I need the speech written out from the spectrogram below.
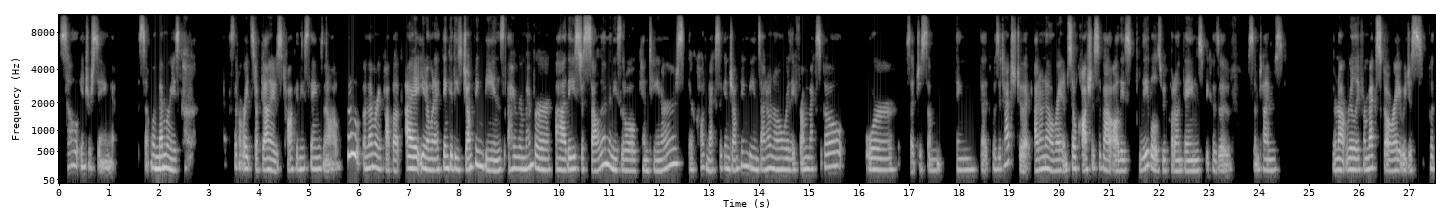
So interesting. So when memories because I don't write stuff down. I just talk in these things and I'll have ooh, a memory pop up. I, you know, when I think of these jumping beans, I remember uh, they used to sell them in these little containers. They're called Mexican jumping beans. I don't know. Were they from Mexico or is that just something that was attached to it? I don't know, right? I'm so cautious about all these labels we put on things because of sometimes they're not really from Mexico, right? We just put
